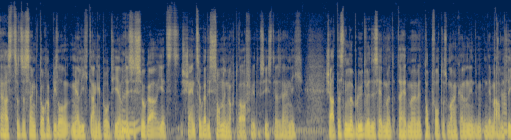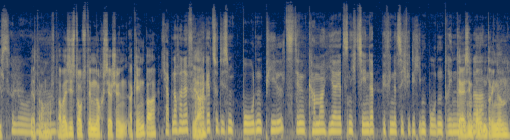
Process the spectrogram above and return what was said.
hast sozusagen doch ein bisschen mehr Lichtangebot hier. Und mhm. das ist sogar, jetzt scheint sogar die Sonne noch drauf, wie du siehst. Also eigentlich Schade, dass es nicht mehr blüht, weil das hätten wir, da hätten wir Top-Fotos machen können in dem, in dem Abendlicht. Absolut. Wäre traumhaft. Ja. Aber es ist trotzdem noch sehr schön erkennbar. Ich habe noch eine Frage ja. zu diesem Bodenpilz. Den kann man hier jetzt nicht sehen. Der befindet sich wirklich im Boden drinnen. Der ist oder? im Boden drinnen.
